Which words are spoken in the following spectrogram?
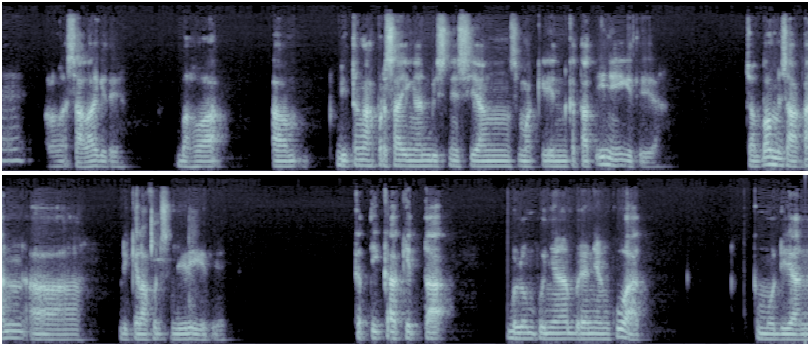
Hmm. Kalau nggak salah gitu ya. Bahwa um, di tengah persaingan bisnis yang semakin ketat ini gitu ya. Contoh misalkan uh, di Kilafun sendiri gitu ya ketika kita belum punya brand yang kuat, kemudian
